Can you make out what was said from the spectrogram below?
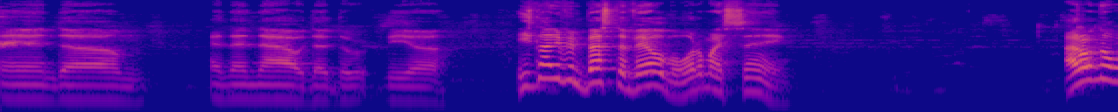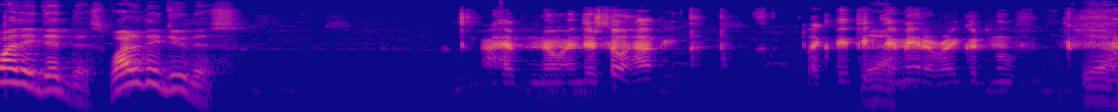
And um, and then now the the, the uh, he's not even best available. What am I saying? I don't know why they did this. Why did they do this? I have no, and they're so happy. Like they think Yeah. they made a right good move. Yeah.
